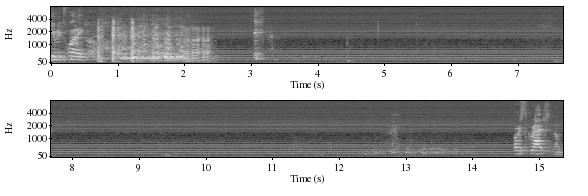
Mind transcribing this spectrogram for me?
Give me 20. Or scratch them.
